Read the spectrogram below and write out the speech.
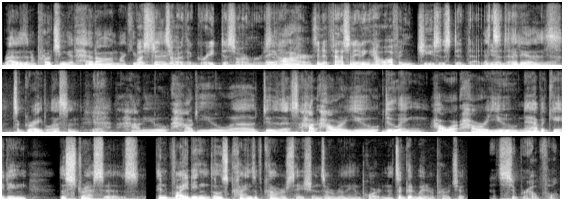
rather than approaching it head on, like you Questions were saying. Questions are the great disarmers. They isn't are. It? Isn't it fascinating how often Jesus did that? You know, that it is. Yeah. It's a great lesson. Yeah. How do you how do you uh, do this? How how are you doing? How are how are you navigating the stresses? Inviting those kinds of conversations are really important. It's a good way to approach it That's super helpful.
